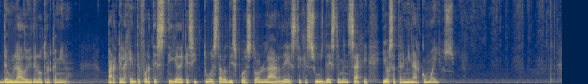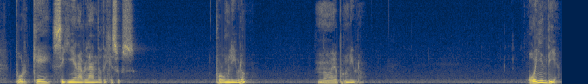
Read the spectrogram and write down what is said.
de un lado y del otro el camino para que la gente fuera testiga de que si tú estabas dispuesto a hablar de este Jesús, de este mensaje, ibas a terminar como ellos. ¿Por qué seguían hablando de Jesús? ¿Por un libro? No era por un libro. Hoy en día,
